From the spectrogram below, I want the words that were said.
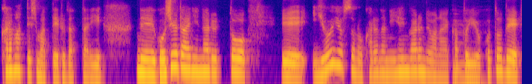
絡まってしまっているだったり、で、50代になると、えー、いよいよその体に異変があるんではないかということで、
